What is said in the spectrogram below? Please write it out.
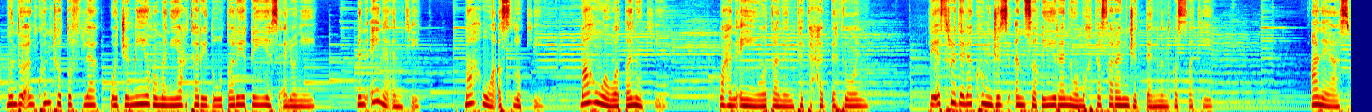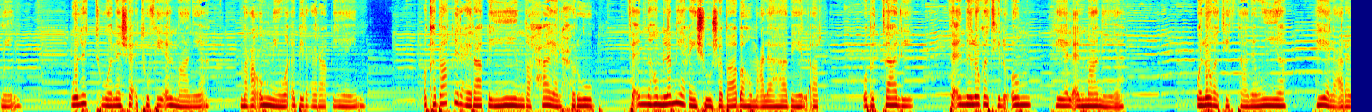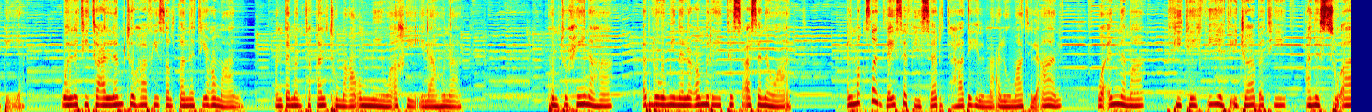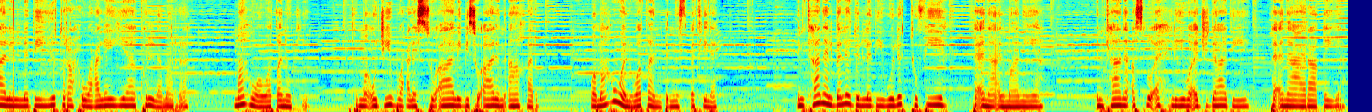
منذ أن كنت طفلة وجميع من يعترض طريقي يسألني من أين أنت؟ ما هو أصلك؟ ما هو وطنك؟ وعن أي وطن تتحدثون؟ لأسرد لكم جزءا صغيرا ومختصرا جدا من قصتي. أنا ياسمين ولدت ونشأت في ألمانيا مع أمي وأبي العراقيين. وكباقي العراقيين ضحايا الحروب فإنهم لم يعيشوا شبابهم على هذه الأرض. وبالتالي فإن لغتي الأم هي الألمانية ولغتي الثانوية هي العربية. والتي تعلمتها في سلطنة عمان عندما انتقلت مع أمي وأخي إلى هناك. كنت حينها أبلغ من العمر تسع سنوات. المقصد ليس في سرد هذه المعلومات الآن وإنما في كيفية إجابتي عن السؤال الذي يطرح علي كل مرة. ما هو وطنك؟ ثم أجيب على السؤال بسؤال آخر. وما هو الوطن بالنسبة لك؟ إن كان البلد الذي ولدت فيه فأنا ألمانية. إن كان أصل أهلي وأجدادي فأنا عراقية.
